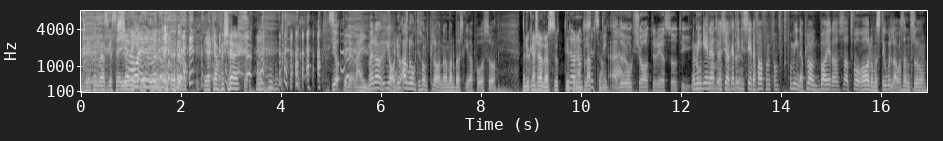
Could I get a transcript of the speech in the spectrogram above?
Jag vet inte vad jag ska säga Ja, riktigt. Jag kan försöka. Ja, men jag har nog aldrig åkt ett sånt plan när man börjar skriva på så. Men du kanske aldrig har suttit Då på har den de platsen? suttit. Nej, du har ju åkt charterresor till Nej men grejen är att Gotland jag kan inte riktigt se det för, för, för, för mina plan, bara det så här två rader med stolar och sen så...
